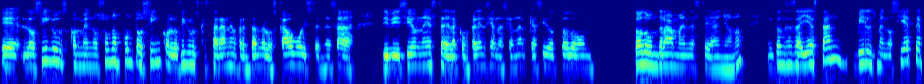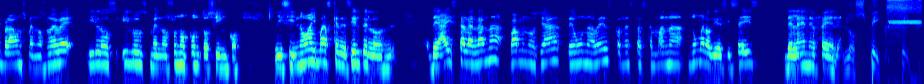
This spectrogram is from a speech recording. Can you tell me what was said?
Eh, los Eagles con menos 1.5, los Eagles que estarán enfrentando a los Cowboys en esa división este de la Conferencia Nacional que ha sido todo un, todo un drama en este año, ¿no? Entonces ahí están Bills menos 7, Browns menos 9 y los Eagles menos 1.5. Y si no hay más que decir de los de ahí está la lana, vámonos ya de una vez con esta semana número 16 de la NFL. Los picks.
